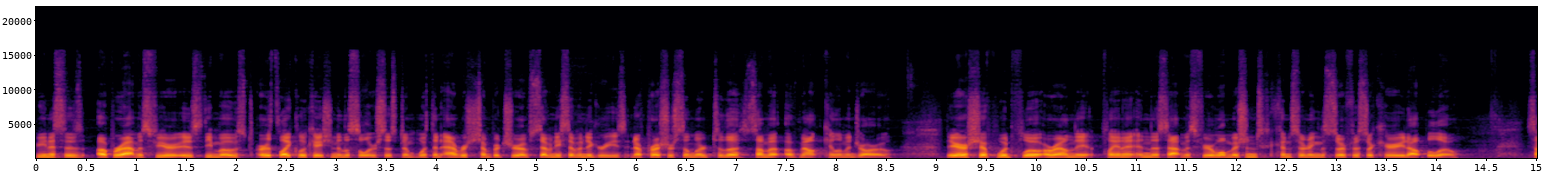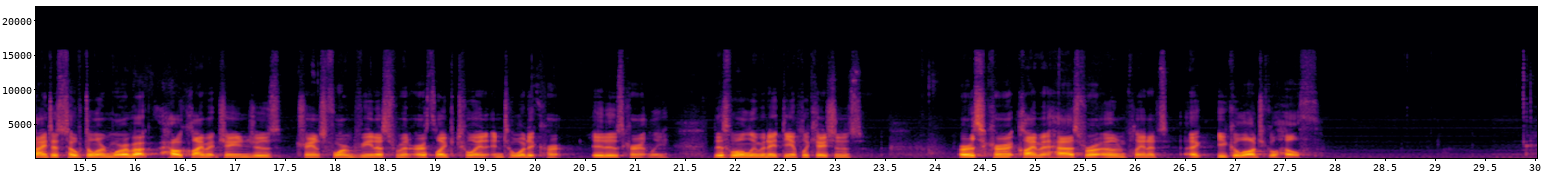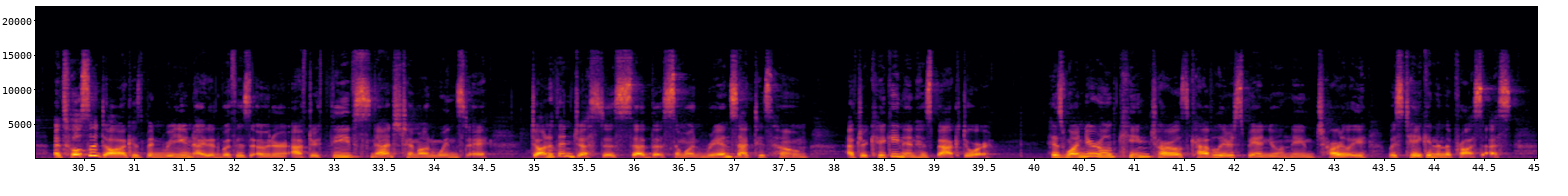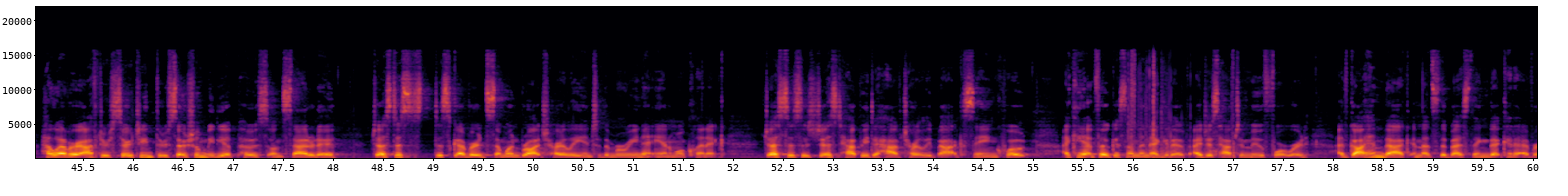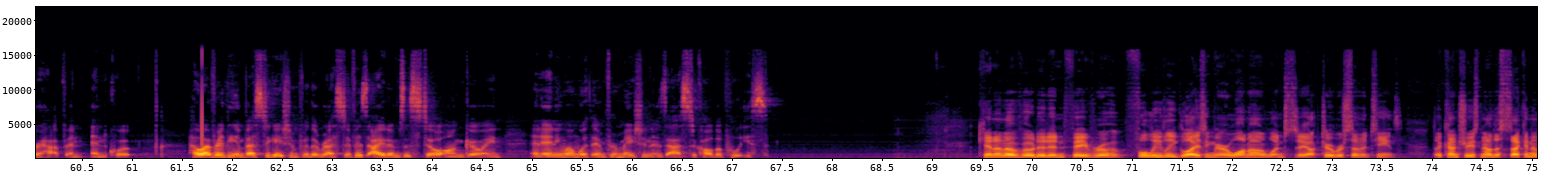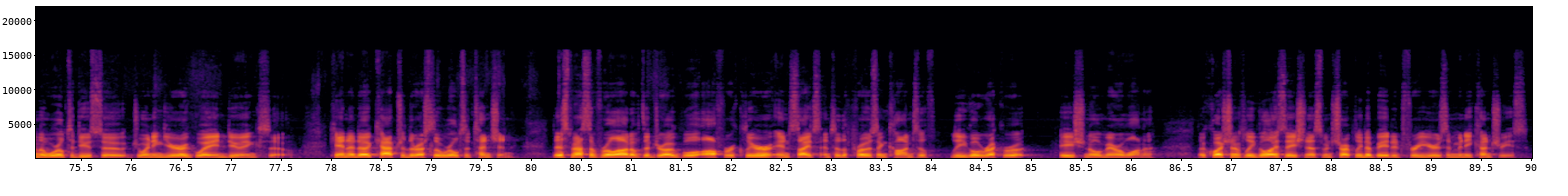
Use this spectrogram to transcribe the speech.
Venus's upper atmosphere is the most Earth-like location in the solar system, with an average temperature of 77 degrees and a pressure similar to the summit of Mount Kilimanjaro. The airship would float around the planet in this atmosphere while missions concerning the surface are carried out below. Scientists hope to learn more about how climate changes transformed Venus from an Earth-like twin into what it, cur- it is currently. This will illuminate the implications Earth's current climate has for our own planet's ecological health. A Tulsa dog has been reunited with his owner after thieves snatched him on Wednesday. Jonathan Justice said that someone ransacked his home after kicking in his back door. His one year old King Charles Cavalier Spaniel named Charlie was taken in the process. However, after searching through social media posts on Saturday, Justice discovered someone brought Charlie into the Marina Animal Clinic. Justice is just happy to have Charlie back, saying, quote, I can't focus on the negative, I just have to move forward. I've got him back and that's the best thing that could ever happen, end quote. However, the investigation for the rest of his items is still ongoing, and anyone with information is asked to call the police. Canada voted in favor of fully legalizing marijuana on Wednesday, October 17th. The country is now the second in the world to do so, joining Uruguay in doing so. Canada captured the rest of the world's attention. This massive rollout of the drug will offer clearer insights into the pros and cons of legal recreational marijuana. The question of legalization has been sharply debated for years in many countries.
